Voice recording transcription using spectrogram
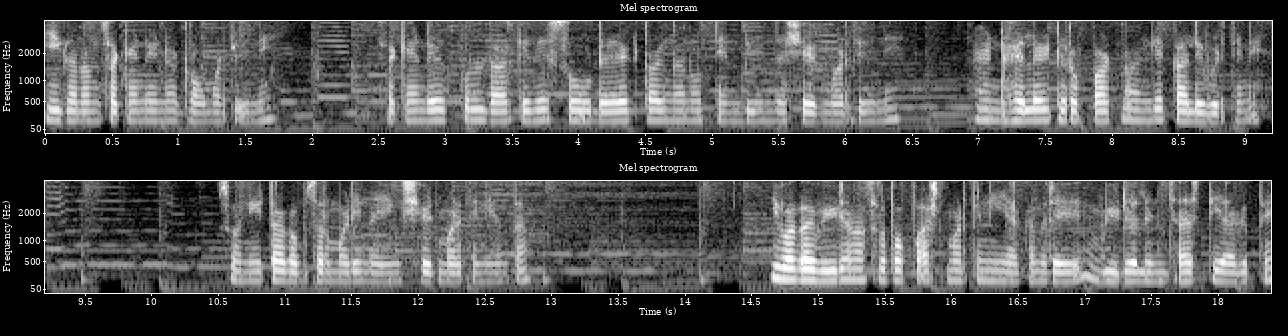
ಈಗ ನಾನು ಸೆಕೆಂಡ್ ಹ್ಯಾಂಡ್ನ ಡ್ರಾ ಮಾಡ್ತಿದ್ದೀನಿ. ಸೆಕೆಂಡ್ ಹ್ಯಾಂಡ್ ಫುಲ್ ಡಾರ್ಕ್ ಇದೆ ಸೊ ಡೈರೆಕ್ಟಾಗಿ ನಾನು ಟೆನ್ ಇಂದ ಶೇಡ್ ಮಾಡ್ತಿದ್ದೀನಿ. ಆ್ಯಂಡ್ ಹೈಲೈಟ್ ಇರೋ ಪಾರ್ಟ್ನ ಹಂಗೆ ಖಾಲಿ ಬಿಡ್ತೀನಿ. ಸೊ ನೀಟಾಗಿ ಅಬ್ಸರ್ವ್ ಮಾಡಿ ನಾನು ಹೆಂಗೆ ಶೇಡ್ ಮಾಡ್ತೀನಿ ಅಂತ. ಇವಾಗ ವೀಡಿಯೋನ ಸ್ವಲ್ಪ ಫಾಸ್ಟ್ ಮಾಡ್ತೀನಿ, ಯಾಕಂದರೆ ವೀಡಿಯೋಲಿಂದ ಜಾಸ್ತಿ ಆಗುತ್ತೆ.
